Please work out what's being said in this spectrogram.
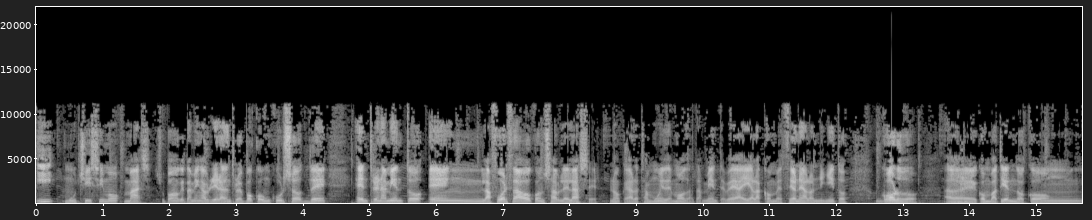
y muchísimo más. Supongo que también abrirá dentro de poco un curso de entrenamiento en la fuerza o con sable láser, ¿no? Que ahora está muy de moda también. Te ves ahí a las convenciones a los niñitos gordos eh, combatiendo con,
